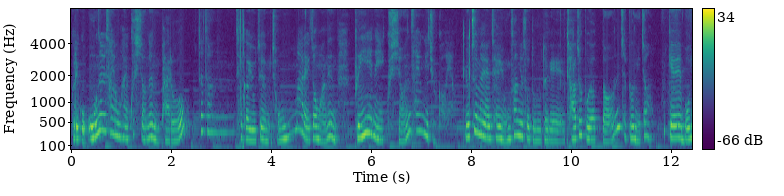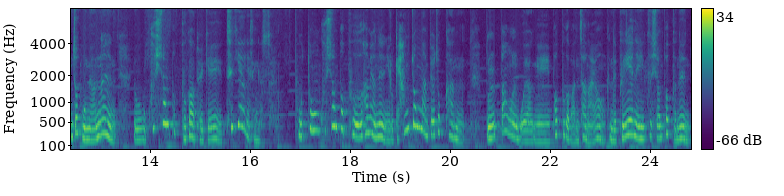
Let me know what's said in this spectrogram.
그리고 오늘 사용할 쿠션은 바로 짜잔! 제가 요즘 정말 애정하는 V&A 쿠션 사용해 줄 거예요. 요즘에 제 영상에서도 되게 자주 보였던 제품이죠. 이게 먼저 보면은 이 쿠션 퍼프가 되게 특이하게 생겼어요. 보통 쿠션 퍼프 하면은 이렇게 한쪽만 뾰족한 물방울 모양의 퍼프가 많잖아요. 근데 V&A 쿠션 퍼프는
